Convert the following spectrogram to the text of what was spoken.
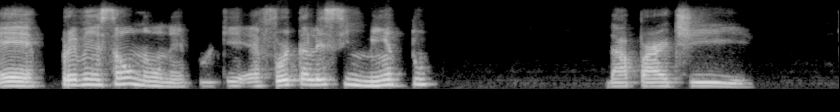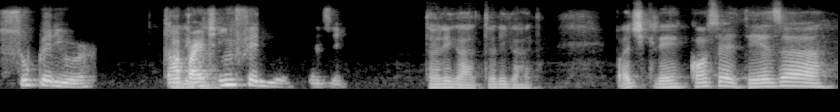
É prevenção não, né? Porque é fortalecimento da parte superior, da parte inferior, quer dizer. Tô ligado, tô ligado. Pode crer, com certeza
